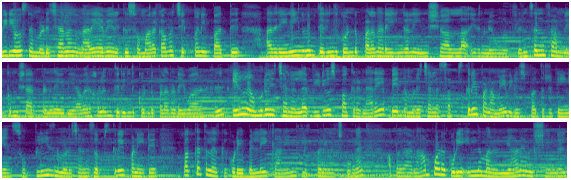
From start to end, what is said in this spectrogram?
வீடியோஸ் நம்மளோட சேனல் நிறையவே இருக்குது ஸோ மறக்காமல் செக் பண்ணி பார்த்து அதனை நீங்களும் தெரிந்து கொண்டு பலனடையுங்கள். இன்ஷா இதனுடைய உங்கள் ஃப்ரெண்ட்ஸ் அண்ட் ஃபேமிலிக்கும் ஷேர் பண்ணுங்கள் இதை அவர்களும் தெரிந்து கொண்டு பலனடைவார்கள். இன்னும் நம்முடைய சேனலில் வீடியோஸ் பார்க்குற நிறைய பேர் நம்மளோட சேனலை சப்ஸ்கிரைப் பண்ணாமே வீடியோஸ் பார்த்துருக்கீங்க ஸோ ப்ளீஸ் நம்மளோட சேனலை சப்ஸ்கிரைப் பண்ணிவிட்டு பக்கத்தில் இருக்கக்கூடிய பெல்லைக்கானையும் கிளிக் பண்ணி வச்சுக்கோங்க. அப்போ தான் நான் போடக்கூடிய இந்த மாதிரியான விஷயங்கள்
